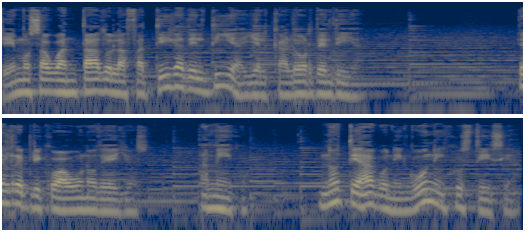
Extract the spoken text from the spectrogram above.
que hemos aguantado la fatiga del día y el calor del día. Él replicó a uno de ellos, Amigo, no te hago ninguna injusticia.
